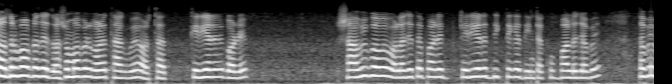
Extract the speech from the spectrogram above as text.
চন্দ্রমা আপনাদের দশম ভাবের ঘরে থাকবে, অর্থাৎ কেরিয়ারের ঘরে। স্বাভাবিকভাবে বলা যেতে পারে কেরিয়ারের দিক থেকে দিনটা খুব ভালো যাবে। তবে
